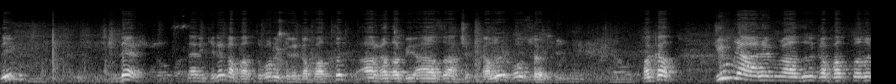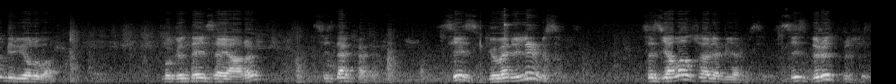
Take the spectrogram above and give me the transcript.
Değil mi? Der. Seninkini kapattık, onunkini kapattık. Arkada bir ağzı açık kalır, o söylüyor. Fakat cümle alemin ağzını kapatmanın bir yolu var. Bugün değilse yarın sizden kaynaklanır. Siz güvenilir misiniz? Siz yalan söylemeyen misiniz? Siz dürüst müsünüz?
